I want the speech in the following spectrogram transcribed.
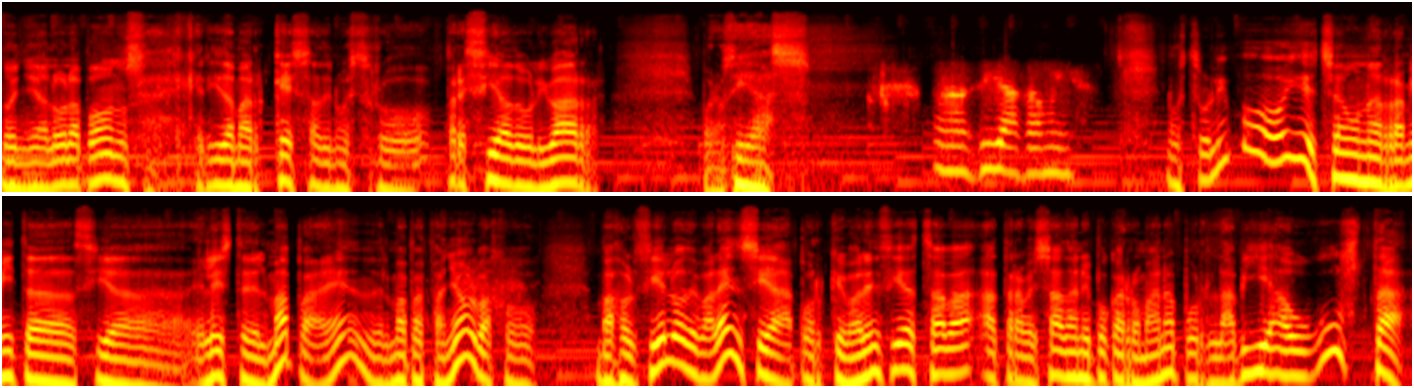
Doña Lola Pons, querida marquesa de nuestro preciado olivar, buenos días. Buenos días, Domi. Nuestro olivo hoy echa una ramita hacia el este del mapa, ¿eh? del mapa español, bajo, bajo el cielo de Valencia, porque Valencia estaba atravesada en época romana por la vía Augusta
